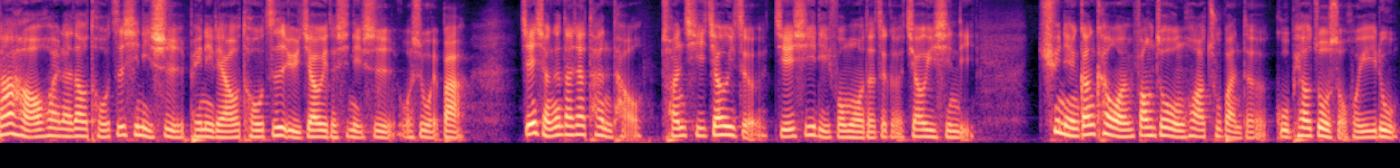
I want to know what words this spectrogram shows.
大家好，欢迎来到投资心理室，陪你聊投资与交易的心理室。我是伟爸，今天想跟大家探讨传奇交易者杰西·里佛摩的这个交易心理。去年刚看完方舟文化出版的《股票作手回忆录》，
